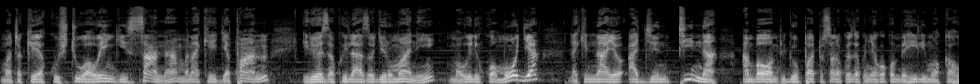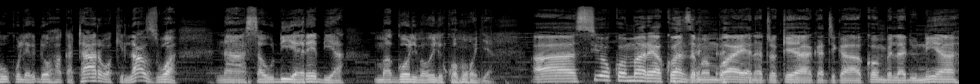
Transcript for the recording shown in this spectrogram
matokeo ya kushtua wengi sana manake japan iliweza kuilaza ujerumani mawili kwa moja lakini nayo argentina ambao wampiga upato sana kuweza kunyakua kombe hili mwaka huu kule doha qatar wakilazwa na saudi arabia magoli mawili kwa moja Uh, sio kwa mara ya kwanza mambo haya yanatokea katika kombe la dunia.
